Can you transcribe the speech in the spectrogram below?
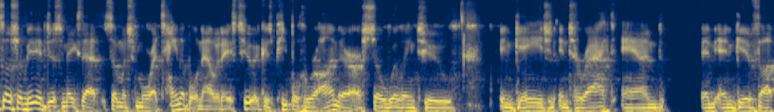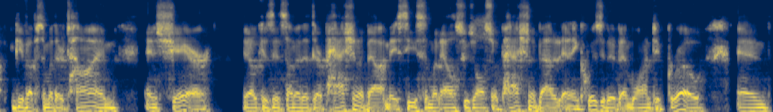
social media just makes that so much more attainable nowadays too, because people who are on there are so willing to engage and interact and and and give up give up some of their time and share you know because it's something that they're passionate about and they see someone else who's also passionate about it and inquisitive and wanting to grow and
